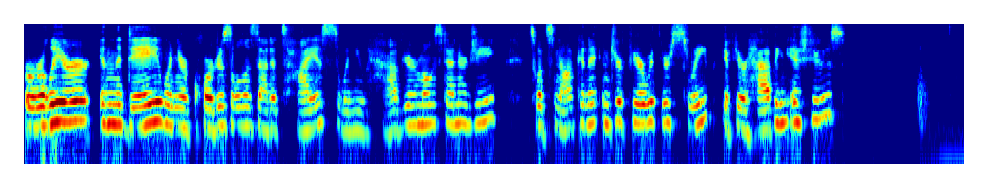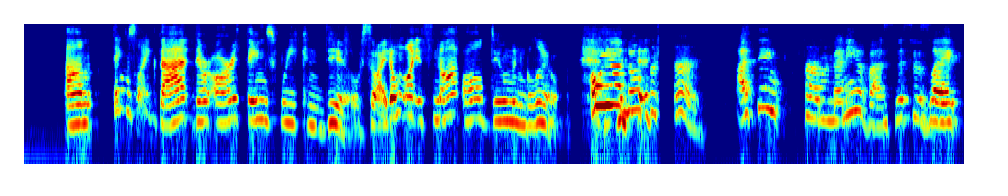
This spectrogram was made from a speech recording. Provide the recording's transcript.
earlier in the day when your cortisol is at its highest, when you have your most energy. So it's not going to interfere with your sleep if you're having issues. Um, things like that. There are things we can do. So I don't want, it's not all doom and gloom. Oh, yeah, no, for sure. I think for many of us, this is like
